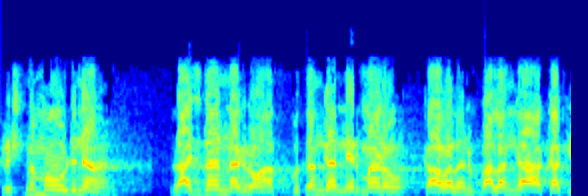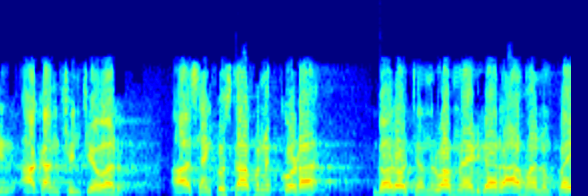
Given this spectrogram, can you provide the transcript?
కృష్ణమ్మ ఒడిన రాజధాని నగరం అద్భుతంగా నిర్మాణం కావాలని బలంగా ఆకాంక్షించేవారు ఆ శంకుస్థాపనకు కూడా గౌరవ చంద్రబాబు నాయుడు గారి ఆహ్వానంపై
